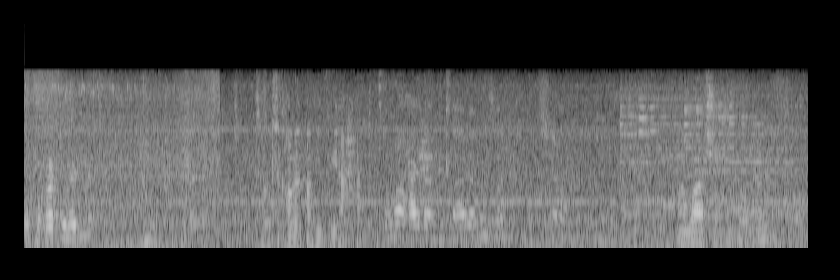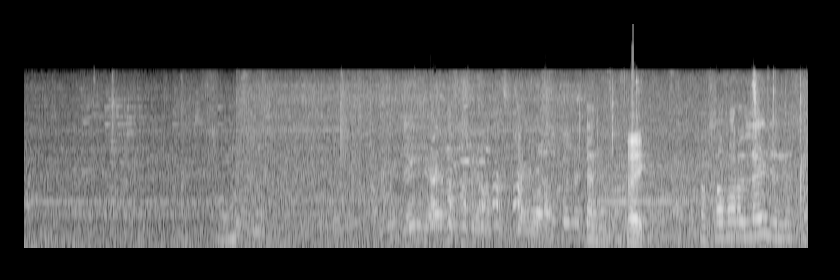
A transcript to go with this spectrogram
وفقرته هديه سويت لك خليطة هي فيها حد والله قلت له هذا ما حطوه أي. الخفر الليلي نسمع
